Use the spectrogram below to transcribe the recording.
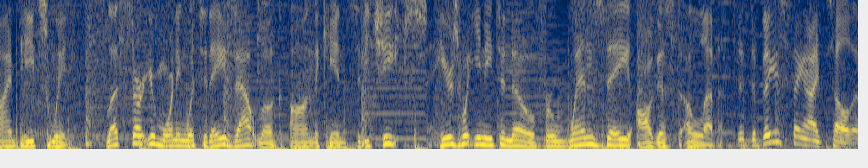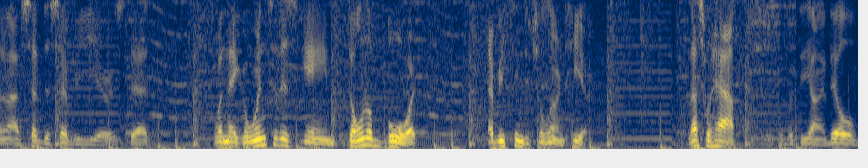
I'm Pete Sweeney. Let's start your morning with today's outlook on the Kansas City Chiefs. Here's what you need to know for Wednesday, August 11th. The, the biggest thing I tell them, and I've said this every year, is that when they go into this game, don't abort everything that you learned here. And that's what happens with, the young. They'll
